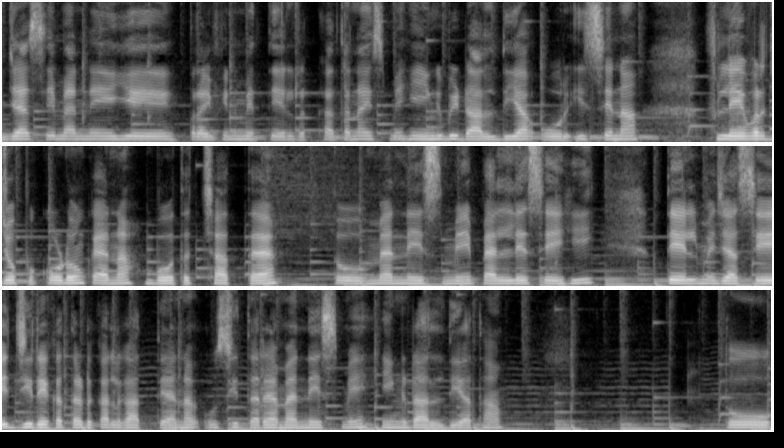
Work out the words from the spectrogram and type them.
जैसे मैंने ये प्राइफिन में तेल रखा था ना, इसमें हींग भी डाल दिया और इससे ना फ्लेवर जो पकौड़ों का है ना, बहुत अच्छा आता है। तो मैंने इसमें पहले से ही तेल में जैसे जीरे का तड़का लगाते हैं ना उसी तरह मैंने इसमें हींग डाल दिया था। तो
